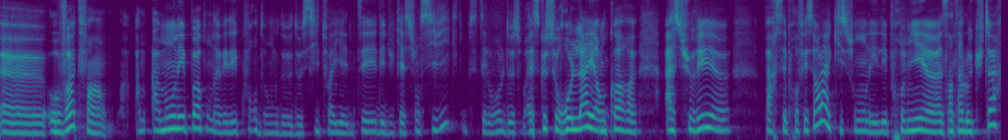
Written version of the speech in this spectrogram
euh, au vote? Enfin, à, mon époque, on avait des cours donc de, citoyenneté, d'éducation civique. Donc, c'était le rôle de. Est-ce que ce rôle-là est encore euh, assuré par ces professeurs-là, qui sont les premiers interlocuteurs?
